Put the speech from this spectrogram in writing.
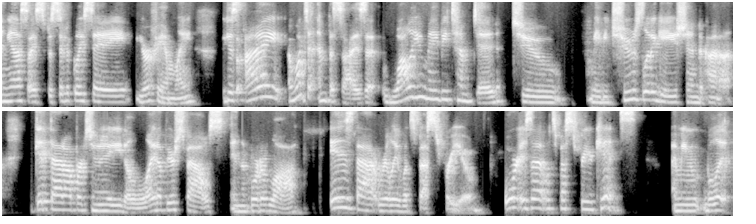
And yes, I specifically say your family because I, I want to emphasize that while you may be tempted to maybe choose litigation to kind of get that opportunity to light up your spouse in the court of law, is that really what's best for you? Or is that what's best for your kids? I mean, will it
